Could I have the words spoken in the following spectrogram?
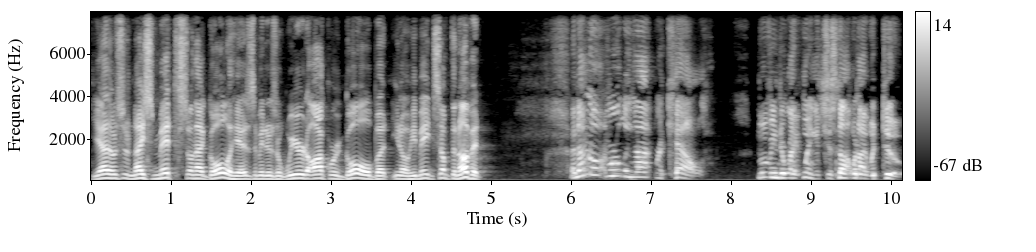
Yeah, those are nice mitts on that goal of his. I mean, it was a weird, awkward goal, but, you know, he made something of it. And I'm not ruling out Rakell moving to right wing. It's just not what I would do.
